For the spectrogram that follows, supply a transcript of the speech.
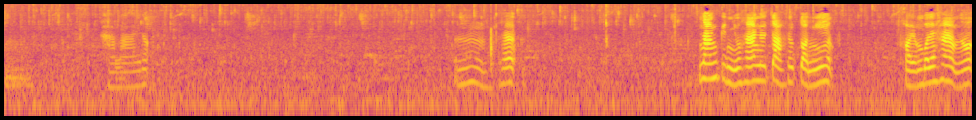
อืมขาลายเนาะอืม ฮะนั่งกินอยู่ห้างเลยจ้ะตอนนี้เขายังบ่ได้ห้ามเนาะ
